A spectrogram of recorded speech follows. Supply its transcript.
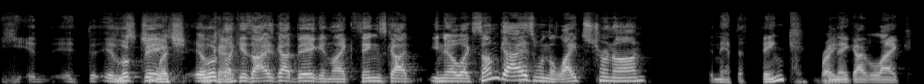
He, it it, it looked big. much- It looked like his eyes got big and like things got, you know, like some guys when the lights turn on and they have to think Right. and they got like,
